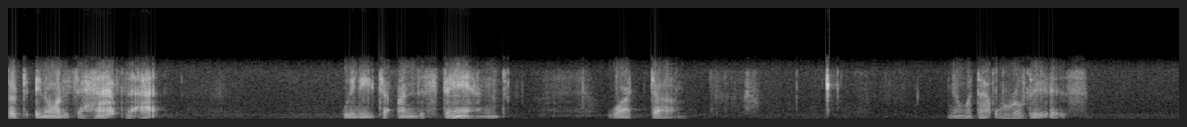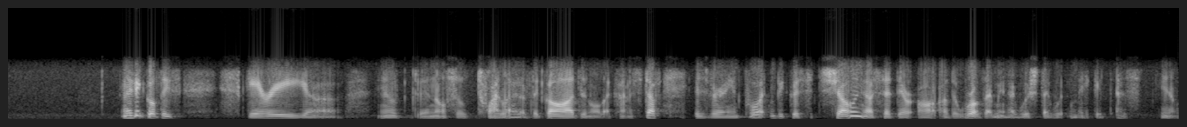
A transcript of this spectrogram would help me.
So, to, in order to have that, we need to understand what uh, you know what that world is. And I think all these scary, uh, you know, and also Twilight of the Gods and all that kind of stuff is very important because it's showing us that there are other worlds. I mean, I wish they wouldn't make it as you know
